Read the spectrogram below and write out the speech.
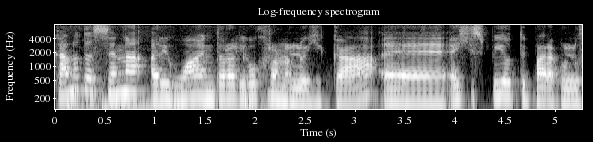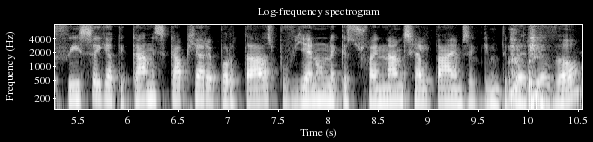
Κάνοντας ένα rewind τώρα λίγο χρονολογικά, ε, έχεις πει ότι παρακολουθείσαι γιατί κάνεις κάποια ρεπορτάζ που βγαίνουν και στους Financial Times εκείνη την περίοδο.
